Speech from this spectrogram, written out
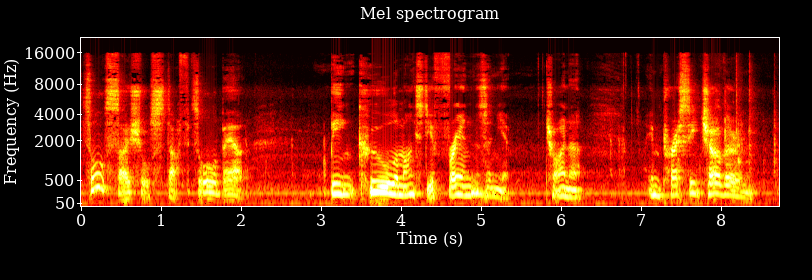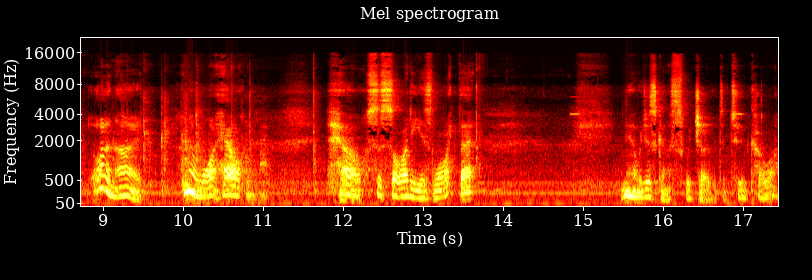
It's all social stuff. It's all about being cool amongst your friends and you're trying to impress each other. And I don't know. I don't know why, how, how society is like that. Now we're just going to switch over to two colour.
